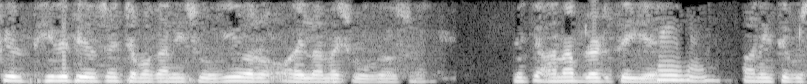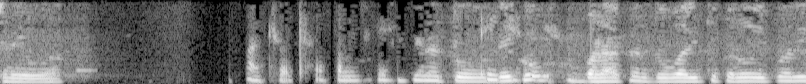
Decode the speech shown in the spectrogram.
फिर धीरे धीरे उसमें चमक आनी शुरू होगी और ऑयल आना शुरू होगा उसमें। क्योंकि आना ब्लड से ही है पानी से कुछ नहीं होगा अच्छा अच्छा समझ गई। ठीक है ना तो देखो बढ़ाकर दो बारी तो करो एक बारी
